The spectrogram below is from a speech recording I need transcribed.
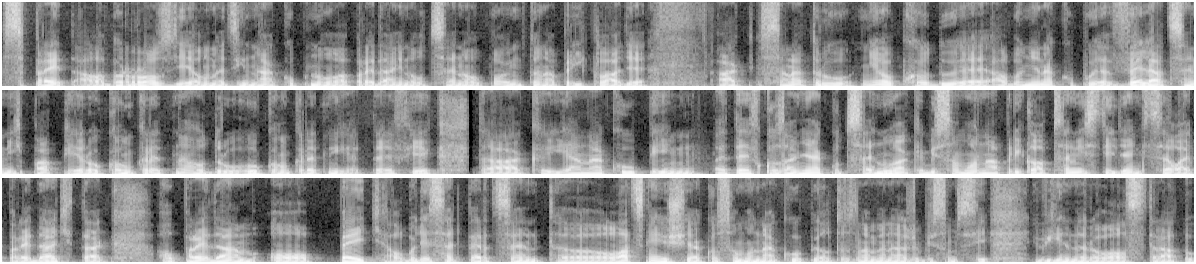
spread alebo rozdiel medzi nákupnou a predajnou cenou. Poviem to na príklade ak sa na trhu neobchoduje alebo nenakupuje veľa cených papierov konkrétneho druhu, konkrétnych ETF-iek, tak ja nakúpim ETF za nejakú cenu a keby som ho napríklad v istý deň chcel aj predať, tak ho predám o 5 alebo 10 e, lacnejšie, ako som ho nakúpil. To znamená, že by som si vygeneroval stratu.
